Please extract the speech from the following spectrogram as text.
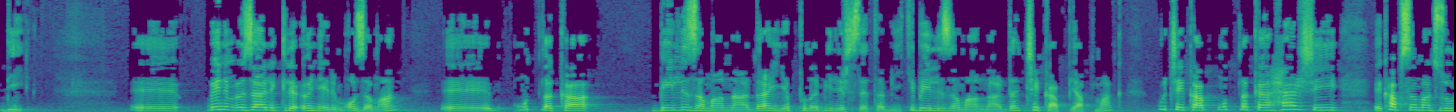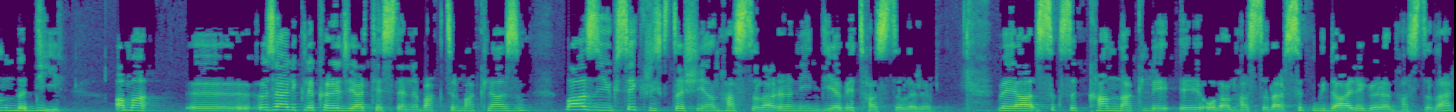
değil. E, benim özellikle önerim o zaman e, mutlaka belli zamanlarda yapılabilirse tabii ki belli zamanlarda check-up yapmak. Bu check-up mutlaka her şeyi e, kapsamak zorunda değil. Ama e, özellikle karaciğer testlerine baktırmak lazım. Bazı yüksek risk taşıyan hastalar, örneğin diyabet hastaları veya sık sık kan nakli e, olan hastalar, sık müdahale gören hastalar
